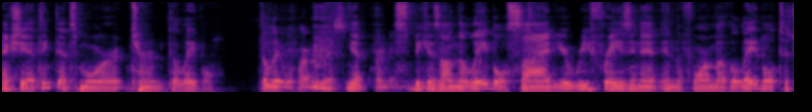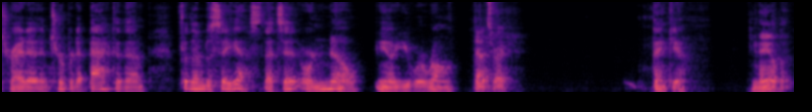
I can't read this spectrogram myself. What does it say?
Actually, I think that's more termed the label. The label part of this. Yep. Pardon me. Because on the label side, you're rephrasing it in the form of a label to try to interpret it back to them for them to say, yes, that's it, or no, you know, you were wrong. That's right. Thank you. Nailed it.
